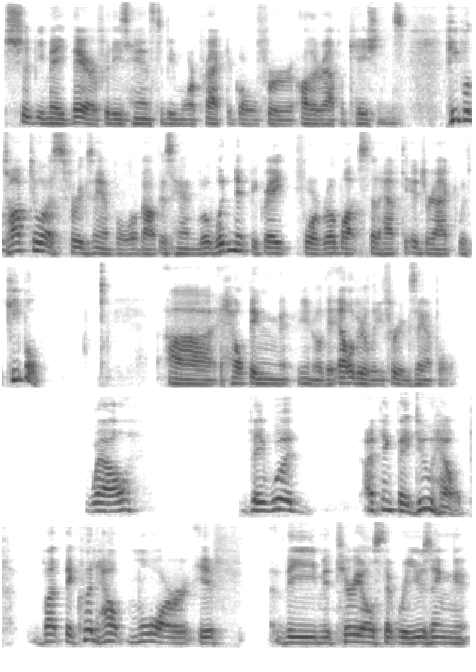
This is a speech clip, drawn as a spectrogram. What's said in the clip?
should be made there for these hands to be more practical for other applications. People talk to us, for example, about this hand. Well, wouldn't it be great for robots that have to interact with people, uh, helping you know the elderly, for example? Well, they would. I think they do help, but they could help more if the materials that we're using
